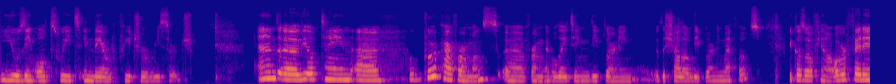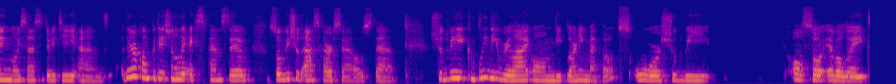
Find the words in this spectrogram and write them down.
using old tweets in their future research. And uh, we obtain uh, poor performance uh, from evaluating deep learning, the shallow deep learning methods because of you know overfitting, noise sensitivity, and they're computationally expensive. So we should ask ourselves that should we completely rely on deep learning methods or should we also evaluate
